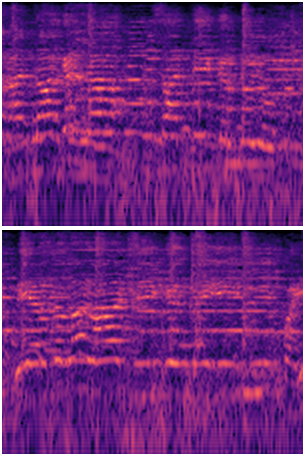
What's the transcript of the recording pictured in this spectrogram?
किशोर राजा गेल्या साथी करतलो मेळ लाणा ठीक नाही पही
